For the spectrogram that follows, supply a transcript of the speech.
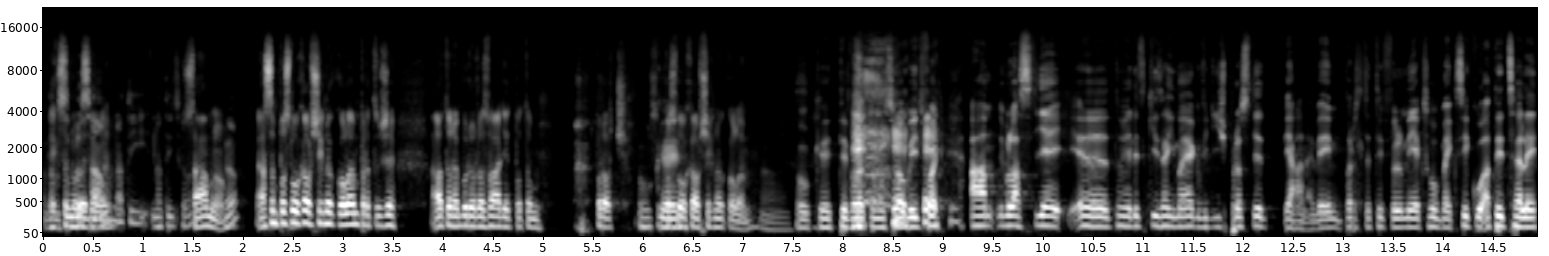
A tam jsi jsem byl sám na té na tý co? sám, no. Jo? Já jsem poslouchal všechno kolem, protože, ale to nebudu rozvádět potom. Proč? Ok. Jsem poslouchal všechno kolem. No, OK, ty vole, to muselo být fakt. A vlastně eh, to mě vždycky zajímá, jak vidíš prostě, já nevím, prostě ty filmy, jak jsou v Mexiku a ty cely,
